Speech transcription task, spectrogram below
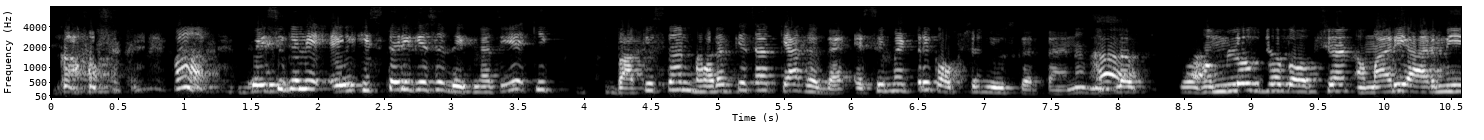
हाँ बेसिकली इस तरीके से देखना चाहिए कि पाकिस्तान भारत के साथ क्या करता है? एसिमेट्रिक ऑप्शन यूज़ करता है ना? हाँ, मतलब तो हम लोग जब ऑप्शन हमारी आर्मी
